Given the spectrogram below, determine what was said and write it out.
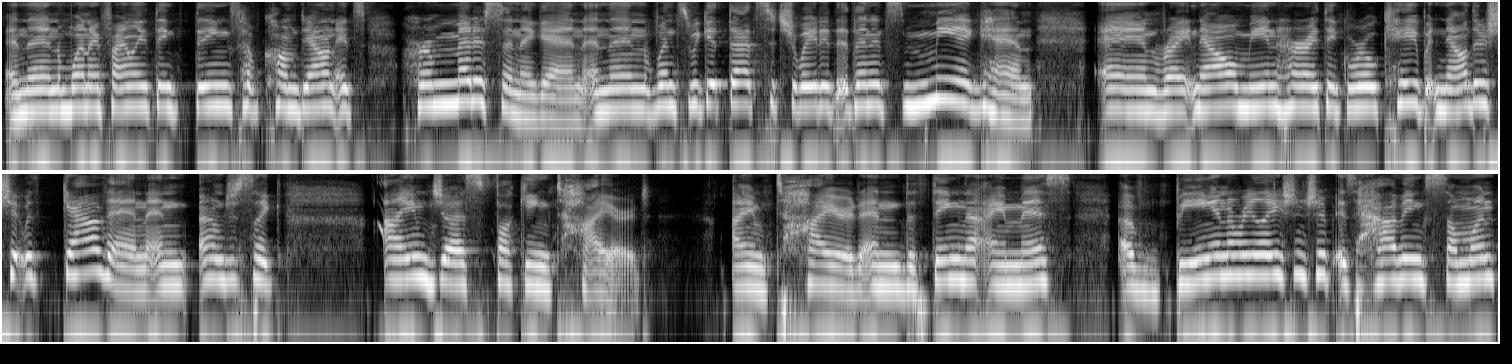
And then when I finally think things have calmed down, it's her medicine again. And then once we get that situated, then it's me again. And right now, me and her, I think we're okay. But now there's shit with Gavin. And I'm just like, I'm just fucking tired. I am tired. And the thing that I miss of being in a relationship is having someone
